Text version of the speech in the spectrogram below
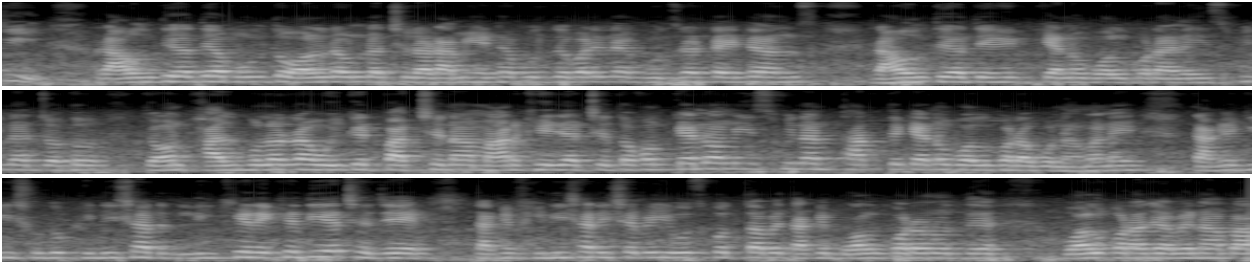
কি? রাহুল তেয়াতিয়া মূলত অলরাউন্ডার ছিল, আর আমি এটা বুঝতে পারি না গুজরাট টাইটান্স রাহুল তেয়াতিয়াকে কেন বল করায় না? স্পিনার যত, যখন ফাস্ট বোলাররা উইকেট পাচ্ছে না, মার খেয়ে যাচ্ছে, তখন কেন আমি স্পিনার থাকতে কেন বল করাবো না? মানে তাকে কি শুধু ফিনিশার লিখে রেখে দিয়েছে যে তাকে ফিনিশার হিসেবে ইউজ করতে হবে, তাকে বল করানো বল করা যাবে না বা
